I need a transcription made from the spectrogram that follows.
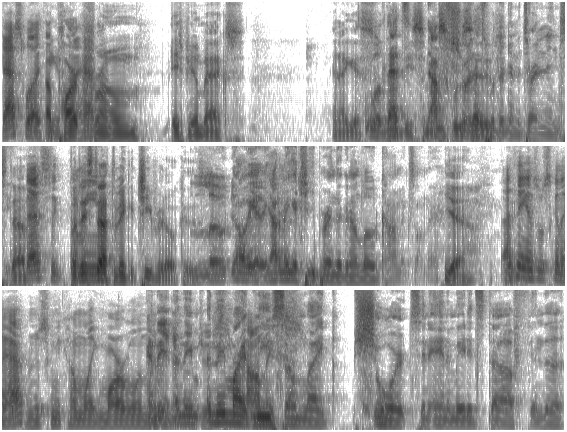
that's what I think apart gonna from HBO Max, and I guess well, maybe that's some I'm sure that's what they're gonna turn it into. stuff. that's the, but I they mean, still have to make it cheaper though, because Load. Oh yeah, they gotta make it cheaper, and they're gonna load comics on there. yeah, I think that's what's gonna happen it's gonna become like Marvel and and they and they and they just might leave some like shorts and animated stuff and the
